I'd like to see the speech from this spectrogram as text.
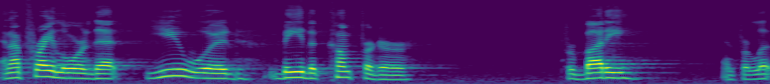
And I pray, Lord, that you would be the comforter for Buddy and for,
